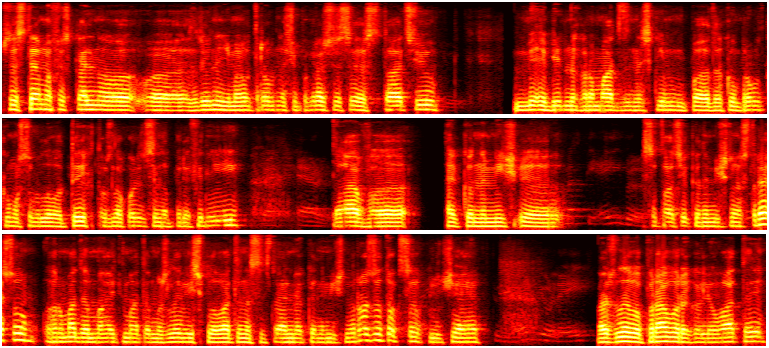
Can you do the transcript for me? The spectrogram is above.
Система фіскального е, зрівняння має щоб покращити ситуацію бідних громад з низьким податковим прибутком, особливо тих, хто знаходиться на периферії та в економіч... е, ситуації економічного стресу. Громади мають мати можливість впливати на соціально-економічний розвиток. Це включає важливе право регулювати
